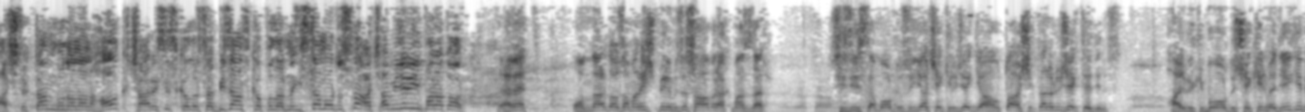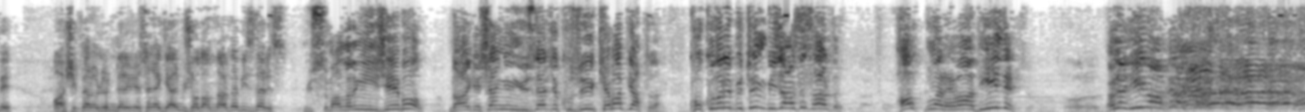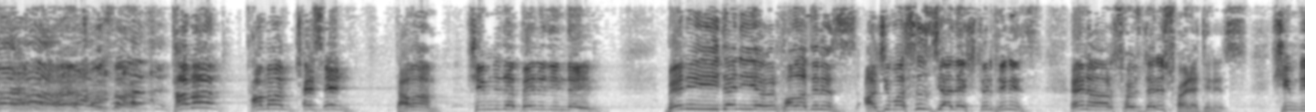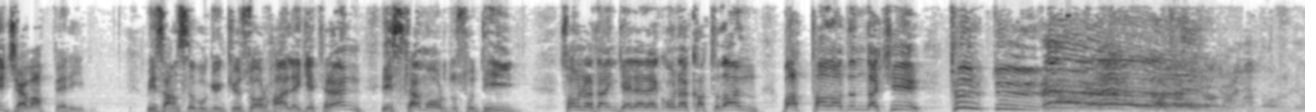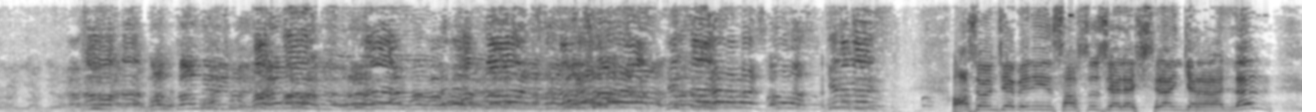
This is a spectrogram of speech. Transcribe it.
Açlıktan bunalan halk çaresiz kalırsa Bizans kapılarını İslam ordusuna açabilir imparator. Evet. Onlar da o zaman hiçbirimizi sağ bırakmazlar. Siz İslam ordusu ya çekilecek yahut da açlıktan ölecek dediniz. Halbuki bu ordu çekilmediği gibi açlıktan ölüm derecesine gelmiş olanlar da bizleriz. Müslümanların yiyeceği bol. Daha geçen gün yüzlerce kuzuyu kebap yaptılar. Kokuları bütün Bizans'ı sardı. Halk buna reva değildir. Öyle değil mi arkadaşlar? Çok sonra. Tamam, tamam kesin. Tamam, şimdi de beni dinleyin. Beni iyiden iyiye hırpaladınız, acımasızca eleştirdiniz. En ağır sözleri söylediniz. Şimdi cevap vereyim. Bizans'ı bugünkü zor hale getiren İslam ordusu değil. Sonradan gelerek ona katılan Battal adındaki Türktür. Battal dedim. Az önce beni insafsızca eleştiren generaller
